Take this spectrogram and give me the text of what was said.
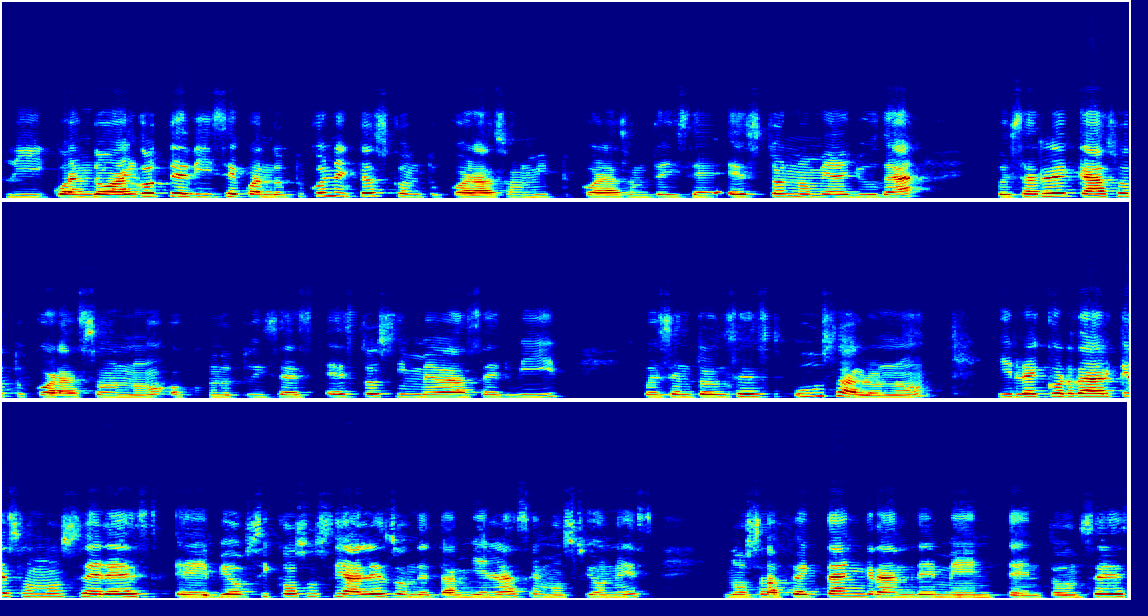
Y cuando algo te dice, cuando tú conectas con tu corazón y tu corazón te dice, esto no me ayuda, pues hazle caso a tu corazón, ¿no? O cuando tú dices, esto sí me va a servir, pues entonces úsalo, ¿no? Y recordar que somos seres eh, biopsicosociales donde también las emociones nos afectan grandemente. Entonces,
